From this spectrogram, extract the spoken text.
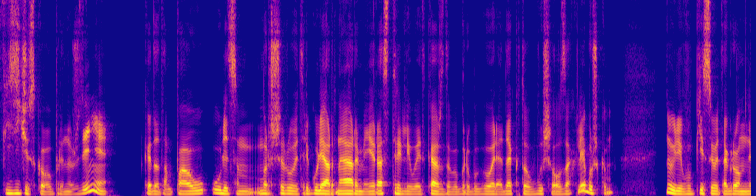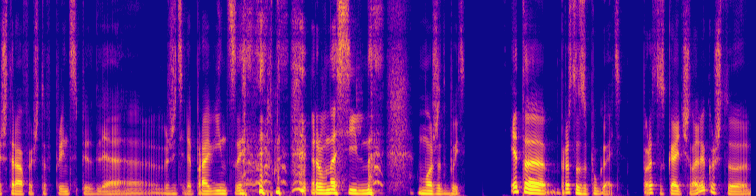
физического принуждения, когда там по улицам марширует регулярная армия и расстреливает каждого, грубо говоря, да, кто вышел за хлебушком, ну или выписывает огромные штрафы, что, в принципе, для э, жителя провинции равносильно может быть. Это просто запугать. Просто сказать человеку, что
